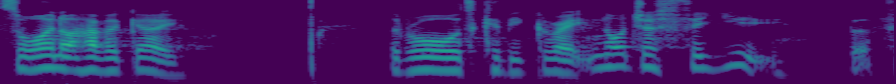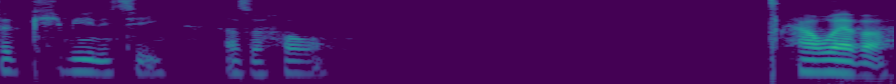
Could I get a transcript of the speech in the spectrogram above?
So why not have a go? The rewards could be great, not just for you, but for the community as a whole. However,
